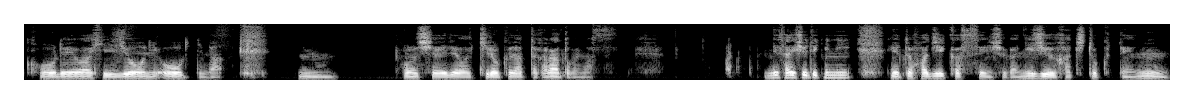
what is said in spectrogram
これは非常に大きな、うん、この試合では記録だったかなと思います。で、最終的に、えっ、と、ファジーカス選手が28得点、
